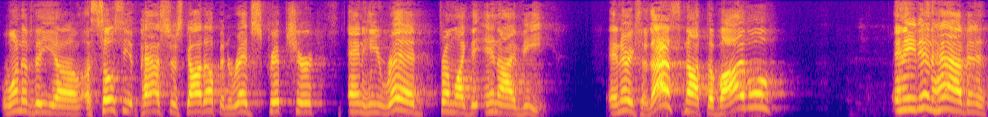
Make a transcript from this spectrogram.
one of the uh, associate pastors got up and read scripture, and he read from like the NIV. And Eric said, That's not the Bible. And he didn't have an,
